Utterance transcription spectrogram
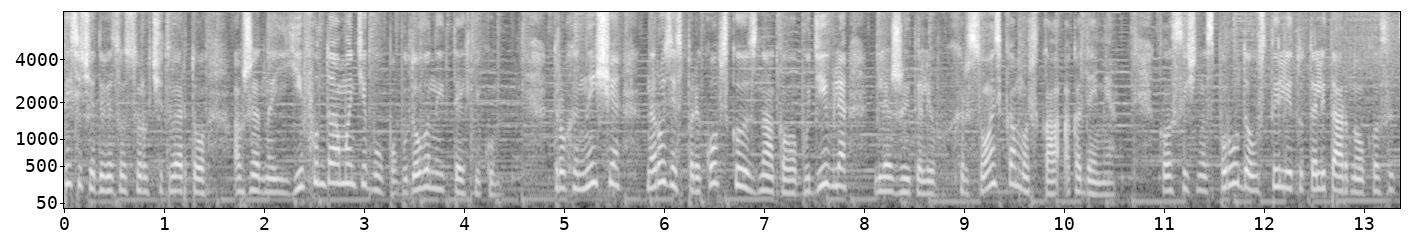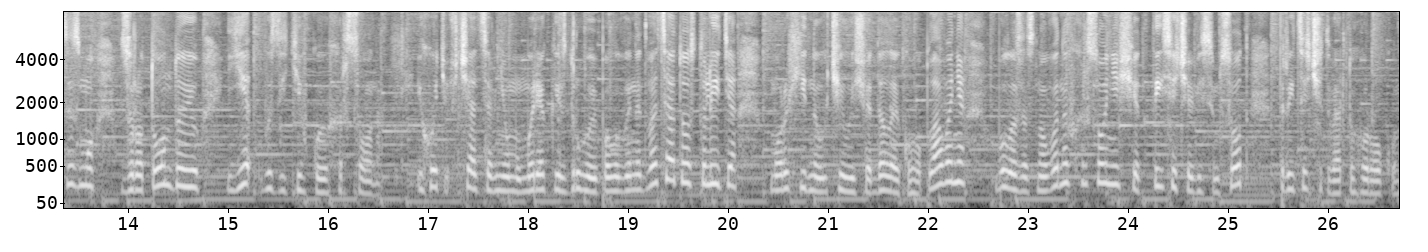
1944-го, а вже на її фундаменті був побудований технікум. Трохи нижче на розі з Перекопською знакова будівля для жителів Херсонська морська академія. Класична споруда у стилі тоталітарного класицизму з ротондою є визитівкою Херсона. І хоч вчаться в ньому моряки з другої половини ХХ століття, морехідне училище далекого плавання було засноване в Херсоні ще 1834 року.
